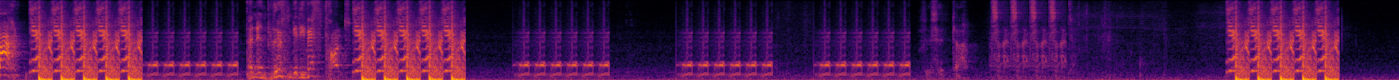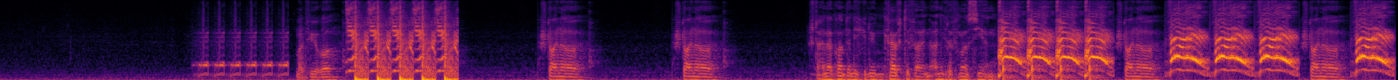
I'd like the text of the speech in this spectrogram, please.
Machen! Dann entblößen wir die Westfront. Sie sind da. Zeit, Zeit, Zeit, Zeit. Mein Führer. Steiner. Steiner. Steiner konnte nicht genügend Kräfte für einen Angriff massieren. Steiner. Steiner.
